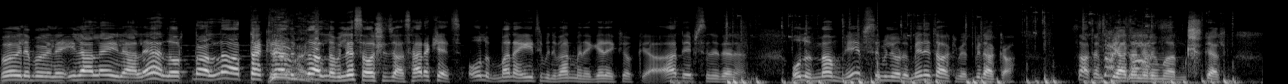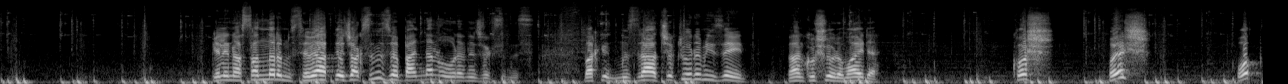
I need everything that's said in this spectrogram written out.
Böyle böyle ilerle ilerle lordlarla hatta krallıklarla bile savaşacağız. Hareket. Oğlum bana eğitimini vermene gerek yok ya. Hadi hepsini dene. Oğlum ben hepsini biliyorum. Beni takip et. Bir dakika. Zaten piyadelerim varmış. Gel. Gelin aslanlarım seviye atlayacaksınız ve benden öğreneceksiniz. Bakın mızrağı çekiyorum izleyin. Ben koşuyorum haydi. Koş. Koş. Hop.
